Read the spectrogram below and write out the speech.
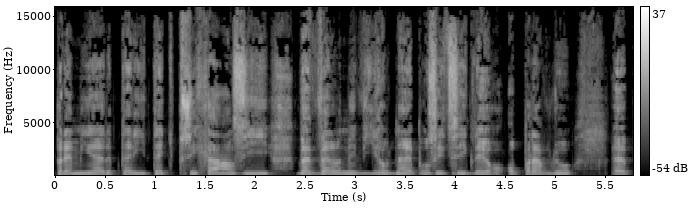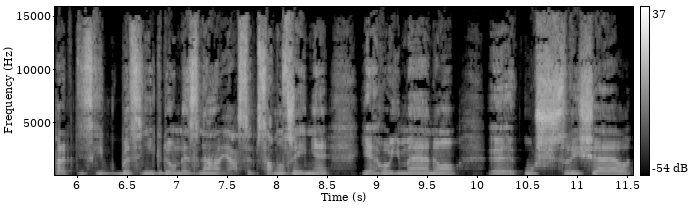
premiér, který teď přichází ve velmi výhodné pozici, kde ho opravdu eh, prakticky vůbec nikdo nezná. Já jsem samozřejmě jeho jméno už slyšel,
